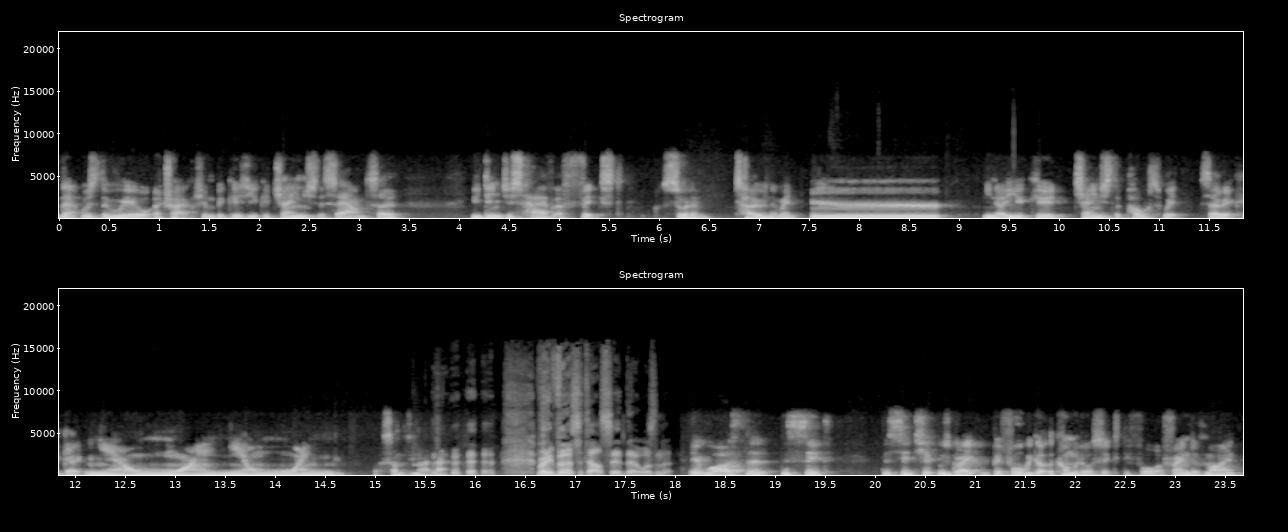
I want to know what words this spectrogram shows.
that was the real attraction because you could change the sound. So you didn't just have a fixed sort of tone that went. You know, you could change the pulse width so it could go meow wang meow wang or something like that. Very versatile SID, though, wasn't it? It was the the SID the SID chip was great. Before we got the Commodore 64, a friend of mine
